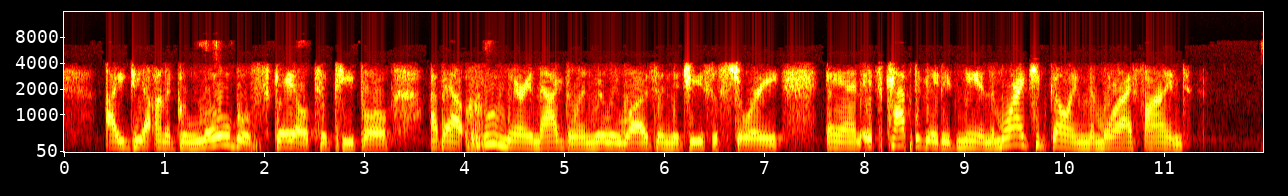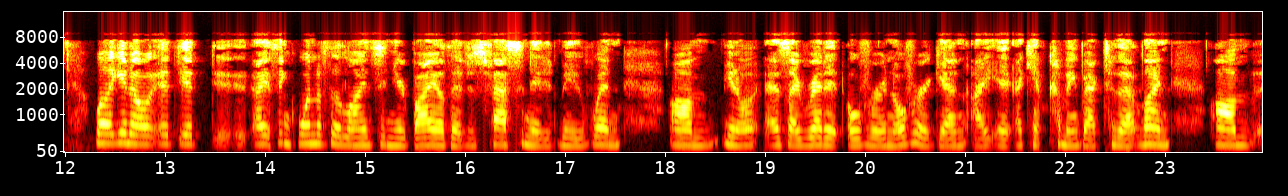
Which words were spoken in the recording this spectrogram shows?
idea on a global scale to people about who Mary Magdalene really was in the Jesus story. And it's captivated me. And the more I keep going, the more I find well, you know, it, it, it, I think one of the lines in your bio that has fascinated me when, um, you know, as I read it over and over again, I, I kept coming back to that line. Um,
